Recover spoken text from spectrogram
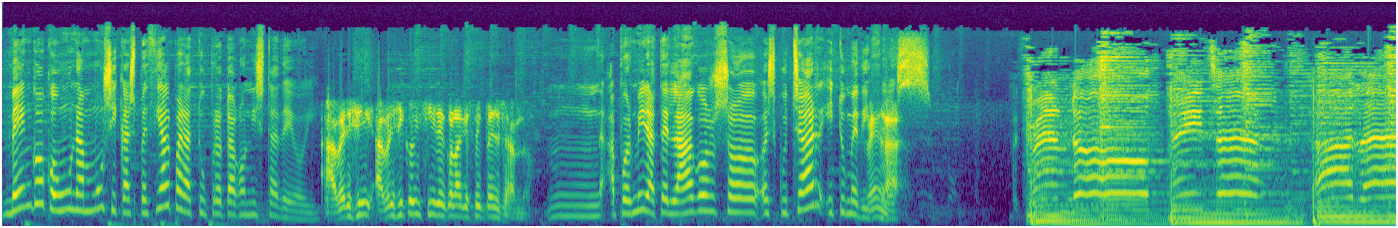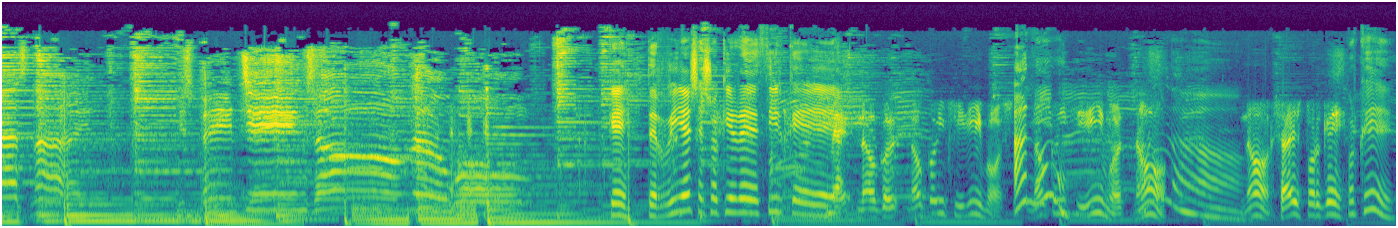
vengo con una música especial para tu protagonista de hoy. A ver si, a ver si coincide con la que estoy pensando. Mm, ah, pues mira, te la hago so- escuchar y tú me Venga. dices. Grand ¿Qué? ¿Te ríes? Eso quiere decir que... Me- no, co- no coincidimos. Ah, no. coincidimos, no. Anda. No, ¿sabes por qué? ¿Por qué?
